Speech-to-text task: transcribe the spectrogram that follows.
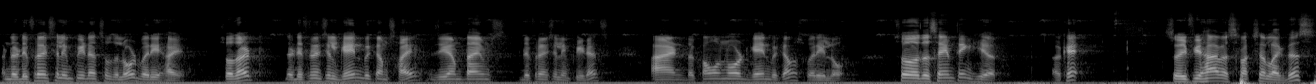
and the differential impedance of the load very high. So, that the differential gain becomes high GM times differential impedance and the common mode gain becomes very low. So, the same thing here. Okay. So, if you have a structure like this,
